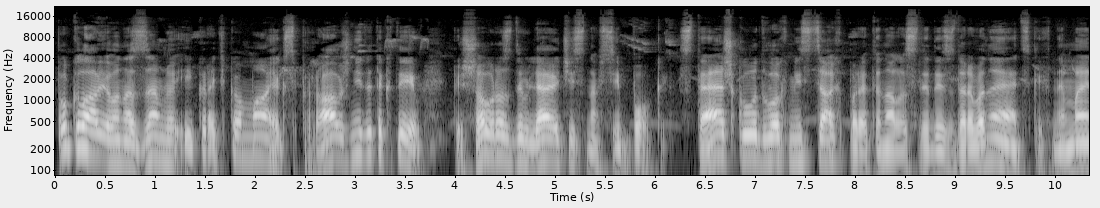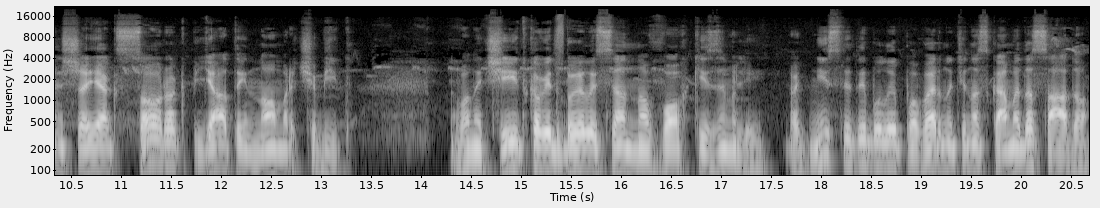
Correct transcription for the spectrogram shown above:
поклав його на землю і крадькома, як справжній детектив, пішов, роздивляючись на всі боки. Стежку у двох місцях перетинали сліди здоровенецьких, не менше як 45-й номер чобіт. Вони чітко відбилися на вогкій землі. Одні сліди були повернуті носками до саду,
